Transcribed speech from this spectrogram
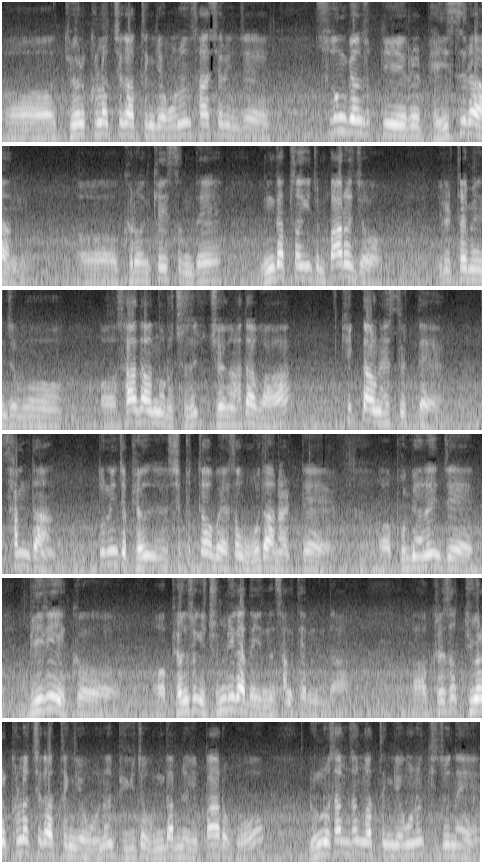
어, 듀얼 클러치 같은 경우는 사실 이제 수동 변속기를 베이스로 한 어, 그런 케이스인데 응답성이 좀 빠르죠. 이를테면 이제 뭐 어, 4단으로 주, 주행을 하다가 킥다운 했을 때 3단 또는 이제 변, 시프트업에서 5단 할때 어, 보면은 이제 미리 그 어, 변속이 준비가 돼 있는 상태입니다. 아, 그래서 듀얼 클러치 같은 경우는 비교적 응답력이 빠르고 르노 삼성 같은 경우는 기존에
